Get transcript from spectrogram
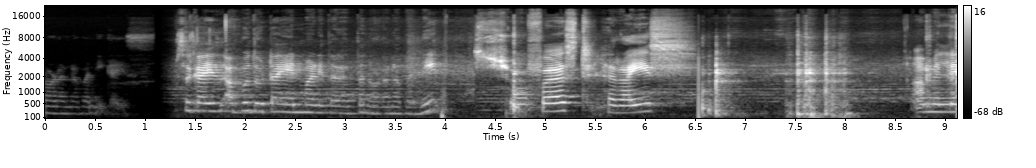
ನೋಡೋಣ ಬನ್ನಿ ಗೈಸ್ ಸೊ ಗೈಸ್ ಹಬ್ಬದ ಊಟ ಏನು ಮಾಡಿದ್ದಾರೆ ಅಂತ ನೋಡೋಣ ಬನ್ನಿ. ಸೊ ಫಸ್ಟ್ ರೈಸ್ ಆಮೇಲೆ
